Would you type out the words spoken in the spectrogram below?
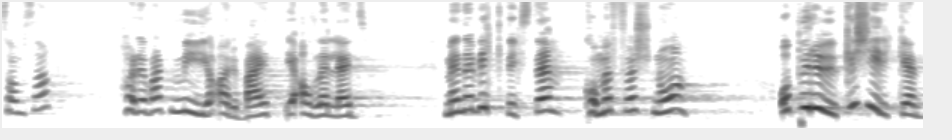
Som sagt har det vært mye arbeid i alle ledd. Men det viktigste kommer først nå. Å bruke Kirken.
